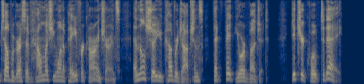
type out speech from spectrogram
tell Progressive how much you want to pay for car insurance, and they'll show you coverage options that fit your budget. Get your quote today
